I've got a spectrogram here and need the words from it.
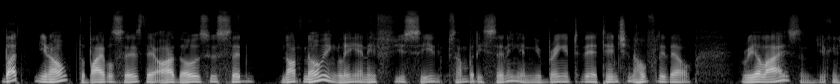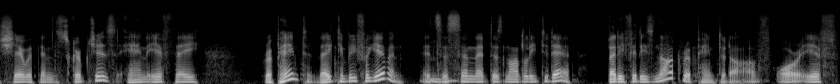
But, you know, the Bible says there are those who sin not knowingly, and if you see somebody sinning and you bring it to their attention, hopefully they'll realize and you can share with them the scriptures, and if they repent, they can be forgiven. It's a Mhm. sin that does not lead to death. But if it is not repented of, or if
